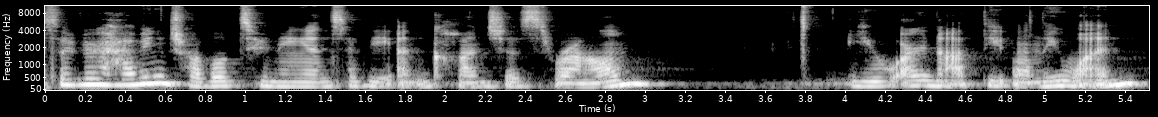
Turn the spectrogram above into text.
So, if you're having trouble tuning into the unconscious realm, you are not the only one.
